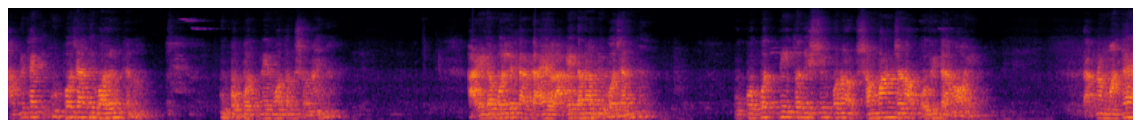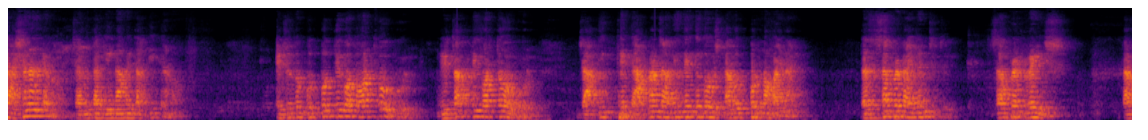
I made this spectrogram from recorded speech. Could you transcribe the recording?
আপনি তাকে উপজাতি বলেন কেন? উপপত্নীর মতন শোনায় না। আর এটা বললে তার গায়ে লাগে কেন আপনি বোঝেন না? উপপত্নী তো নিশ্চয়ই কোনো সম্মানজনক কবিতা নয়। তা আপনার মাথায় আসে না কেন? যে আমি তাকে নামে ডাকি কেন? এটা তো উৎপত্তিগত অর্থও ভুল, নৃতাত্ত্বিক অর্থও ভুল। জাতি থেকে, আপনার জাতি থেকে তো তার উৎপন্ন হয় নাই। সেপারেট আইডেন্টিটি সেপারেট রেস তার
